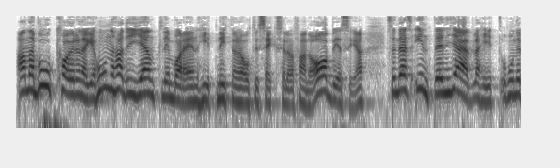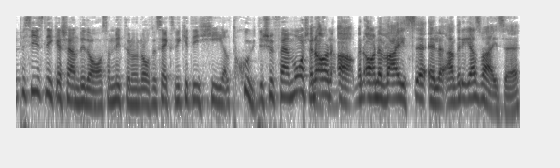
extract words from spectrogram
Anna Bok har ju den där hon hade ju egentligen bara en hit 1986 eller vad fan det ABC. Sen dess inte en jävla hit, och hon är precis lika känd idag som 1986, vilket är helt sjukt. Det är 25 år sedan. Men Arne, ja, men Arne Weise, eller Andreas Weise,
